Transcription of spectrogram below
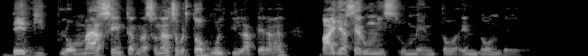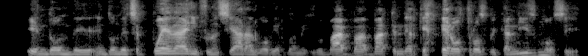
de diplomacia internacional, sobre todo multilateral, vaya a ser un instrumento en donde, en donde, en donde se pueda influenciar al gobierno de México. Va, va, a tener que haber otros mecanismos y,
